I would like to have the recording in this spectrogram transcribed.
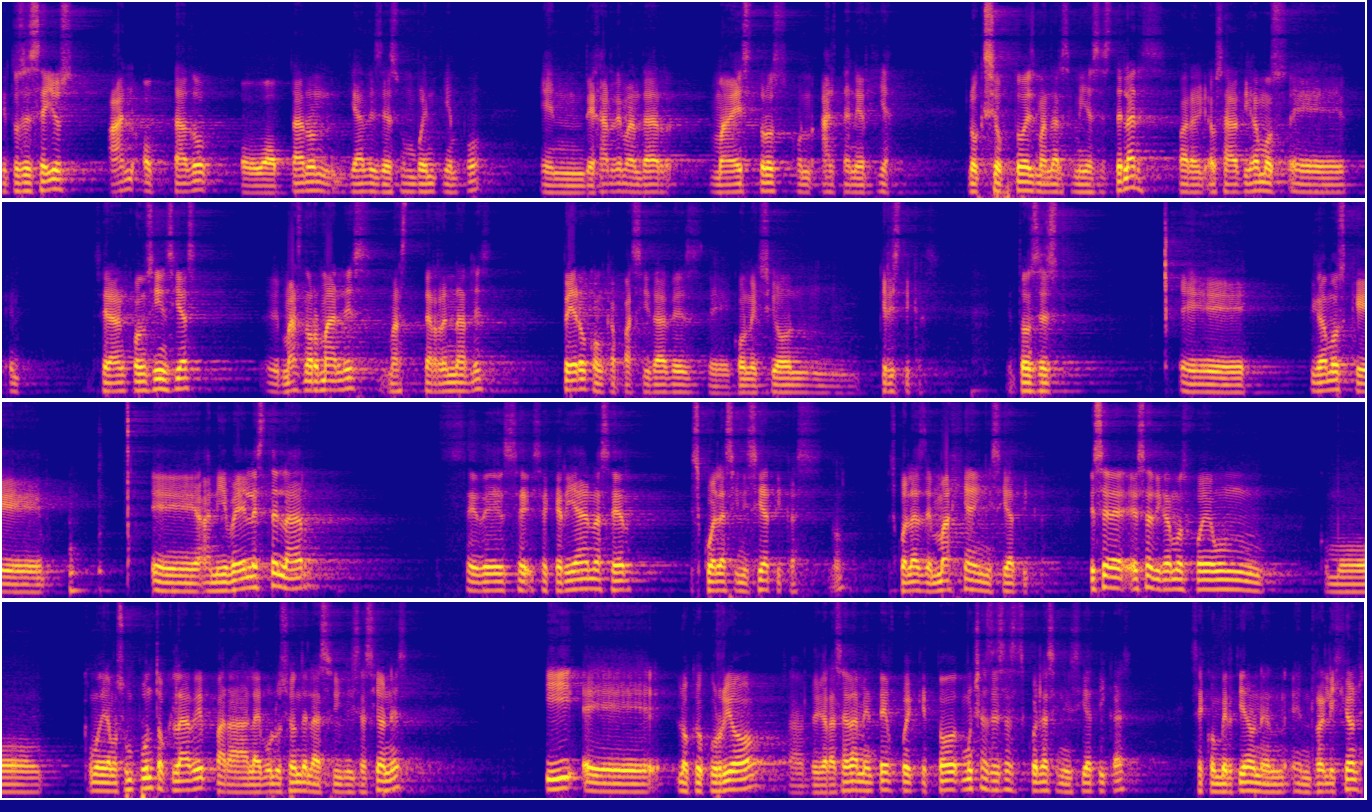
Entonces ellos han optado o optaron ya desde hace un buen tiempo en dejar de mandar maestros con alta energía. Lo que se optó es mandar semillas estelares, para, o sea, digamos, eh, serán conciencias eh, más normales, más terrenales, pero con capacidades de conexión crísticas. Entonces, eh, digamos que a nivel estelar, se, querían hacer escuelas iniciáticas, escuelas de magia iniciática. Ese, ese digamos, fue un, como, como digamos, un punto clave para la evolución de las civilizaciones. Y eh, lo que ocurrió, desgraciadamente, fue que muchas de esas escuelas iniciáticas se convirtieron en, religión.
